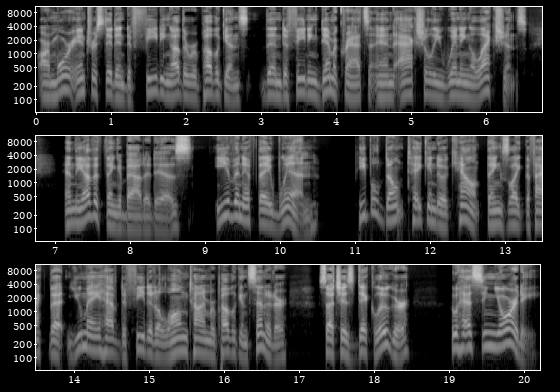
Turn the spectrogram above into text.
are more interested in defeating other Republicans than defeating Democrats and actually winning elections. And the other thing about it is, even if they win, people don't take into account things like the fact that you may have defeated a longtime Republican senator, such as Dick Lugar, who has seniority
